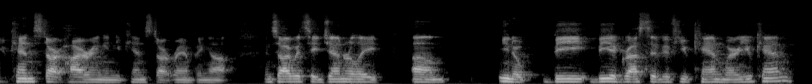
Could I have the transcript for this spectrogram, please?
you can start hiring and you can start ramping up. And so i would say generally um, you know be be aggressive if you can where you can.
